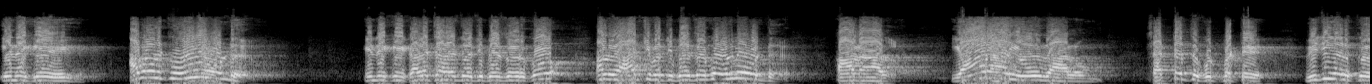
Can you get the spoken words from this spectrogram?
இன்றைக்கு அவர்களுக்கு உரிமை உண்டு. இன்றைக்கு கலாச்சாரத்தை பற்றி பேசுவதற்கோ அல்லது ஆட்சி பற்றி பேசுவதற்கோ உரிமை உண்டு. ஆனால் யாராக இருந்தாலும் சட்டத்துக்கு உட்பட்டு விதிகளுக்கு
